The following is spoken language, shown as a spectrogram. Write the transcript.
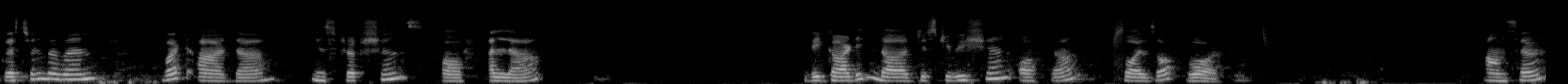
Question number one, what are the instructions of Allah regarding the distribution of the spoils of war? Answer,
